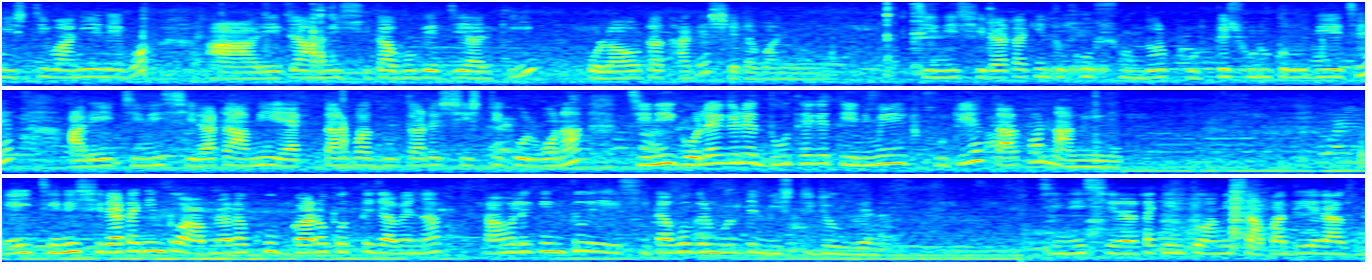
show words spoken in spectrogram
মিষ্টি বানিয়ে নেব। আর এটা আমি সীতাভোগের যে আর কি পোলাওটা থাকে, সেটা বানিয়ে নেব। চিনির শিরাটা কিন্তু খুব সুন্দর ফুটতে শুরু করে দিয়েছে। আর এই চিনির শিরাটা আমি একতার বা দুতারের সৃষ্টি করব না। চিনি গলে গেলে দু থেকে তিন মিনিট ফুটিয়ে তারপর নামিয়ে নেব। এই চিনির শিরাটা কিন্তু আপনারা খুব গাঢ় করতে যাবেন না তাহলে কিন্তু এই সীতাভোগের মধ্যে মিষ্টি ঢুকবে না। চিনির শিরাটা কিন্তু আমি চাপা দিয়ে রাখব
